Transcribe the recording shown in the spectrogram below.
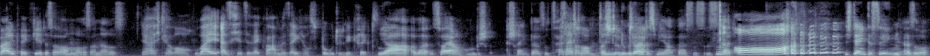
weit weg geht, ist das auch nochmal was anderes. Ja, ich glaube auch. Wobei, als ich jetzt hier weg war, haben wir es eigentlich auch super gut hingekriegt. So. Ja, aber es war ja auch ein beschränkter so Zeitraum. Zeitraum, das Und stimmt. Du bedeutest ja. mir auch was. Es ist halt, oh. ich denke deswegen, also,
